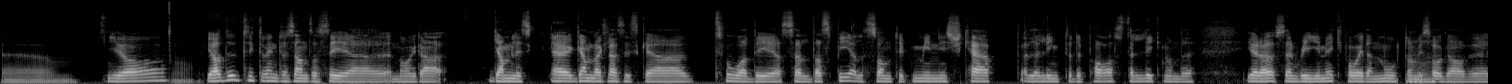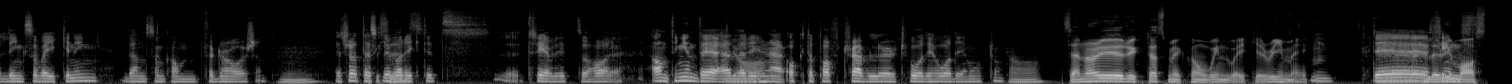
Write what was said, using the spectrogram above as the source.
Um, ja, ja, jag hade tyckt det var intressant att se några gamla, äh, gamla klassiska 2D Zelda-spel som typ Minish Cap eller Link to the Past eller liknande göras en remake på i den motorn mm. vi såg av eh, Link's Awakening, den som kom för några år sedan. Mm. Jag tror att det skulle Precis. vara riktigt eh, trevligt att ha det. Antingen det eller ja. i den här Octopath Traveler 2D HD-motorn. Ja. Sen har det ju ryktats mycket om Wind Waker Remake. Mm. Det eh, finns.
